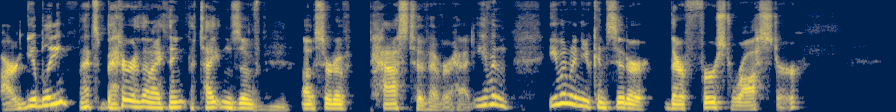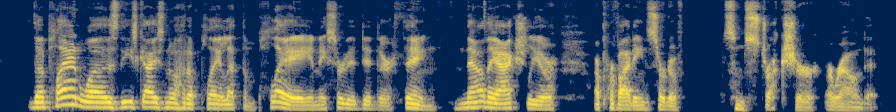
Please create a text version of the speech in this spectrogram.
arguably that's better than I think the Titans of of sort of past have ever had. Even even when you consider their first roster, the plan was these guys know how to play, let them play, and they sort of did their thing. Now they actually are are providing sort of some structure around it.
